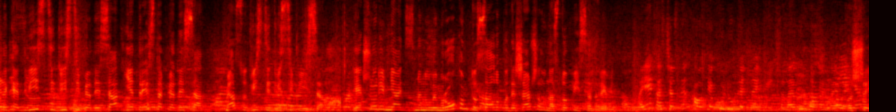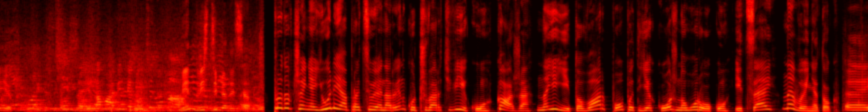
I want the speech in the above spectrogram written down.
Таке 200, 250, є 350, м'ясо 200, 250. Якщо рівняти з минулим роком, то сало подешевшало на 150 гривень. А є якась частинка, от яку люблять найбільше, на яку хочуть найбільше? Ошиєк. Ага, він ціну? Він 250. Продавчиня Юлія працює на ринку чверть віку. Каже, на її товар попит є кожного року, і цей не виняток. Е,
